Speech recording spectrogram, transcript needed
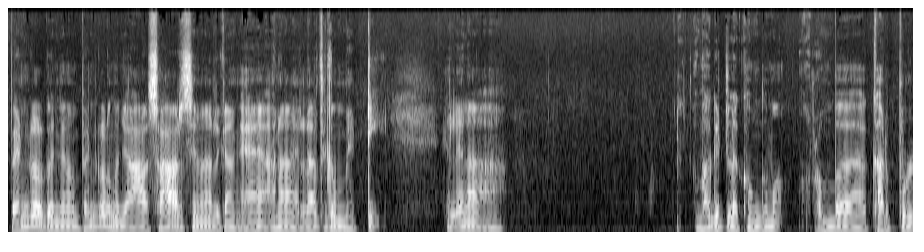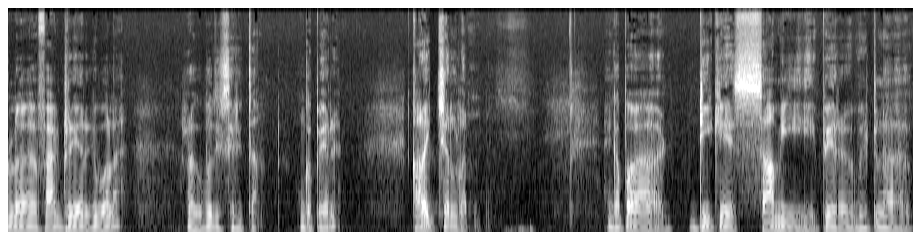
பெண்கள் கொஞ்சம் பெண்கள் கொஞ்சம் ஆ- சாரசியமாக இருக்காங்க. ஆனால் எல்லாத்துக்கும் மெட்டி. இல்லைன்னா வகுட்டில் குங்குமம். ரொம்ப கற்புள்ள ஃபேக்ட்ரியாக இருக்குது போல். ரகுபதி சிரித்தான். உங்கள் பேர்? கலைச்செல்வன். எங்கள் அப்பா டிகே சாமி பேர் வீட்டில்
